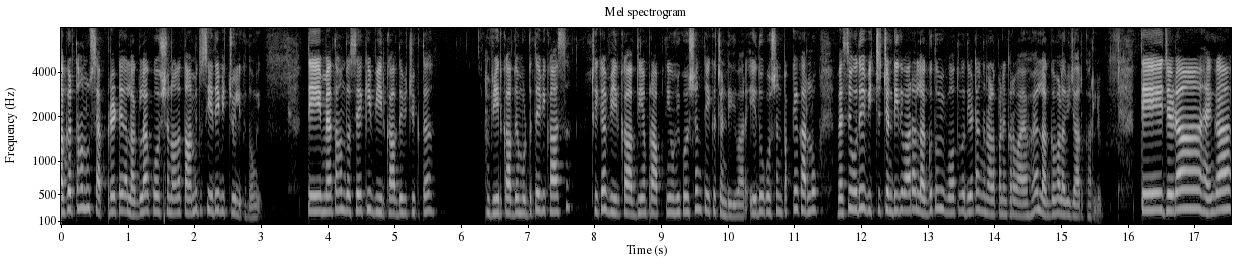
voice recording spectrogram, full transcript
ਅਗਰ ਤੁਹਾਨੂੰ ਸੈਪਰੇਟ ਅਲੱਗ-ਅਲੱਗ ਕੁਐਸਚਨ ਆਉਂਦਾ, ਤਾਂ ਵੀ ਤੁਸੀਂ ਇਹਦੇ ਵਿੱਚੋਂ ਲਿਖ ਦੋਗੇ। ਤੇ ਮੈਂ ਤੁਹਾਨੂੰ ਦੱਸਿਆ ਕਿ ਵੀਰ ਕਾਵ ਦੇ ਵਿੱਚ ਇੱਕ ਤਾਂ, ਵੀਰ ਕਾਵ ਦੇ ਮੁੱਢ ਤੇ ਵਿਕਾਸ ਠੀਕ ਹੈ, ਵੀਰ ਕਾਵ ਦੀਆਂ ਪ੍ਰਾਪਤੀਆਂ, ਉਹੀ ਕੁਐਸਚਨ ਤੇ ਇੱਕ ਚੰਡੀ ਦੀਵਾਰ। ਇਹ ਦੋ ਕੁਐਸਚਨ ਪੱਕੇ ਕਰ ਲਓ। ਵੈਸੇ ਉਹਦੇ ਵਿੱਚ ਚੰਡੀ ਦੀਵਾਰ ਅਲੱਗ ਤੋਂ ਵੀ ਬਹੁਤ ਵਧੀਆ ਢੰਗ ਨਾਲ ਆਪਾਂ ਨੇ ਕਰਵਾਇਆ ਹੋਇਆ, ਅਲੱਗ ਵਾਲਾ ਵੀ ਯਾਦ ਕਰ ਲਿਓ। ਤੇ ਜਿਹੜਾ ਹੈਗਾ,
